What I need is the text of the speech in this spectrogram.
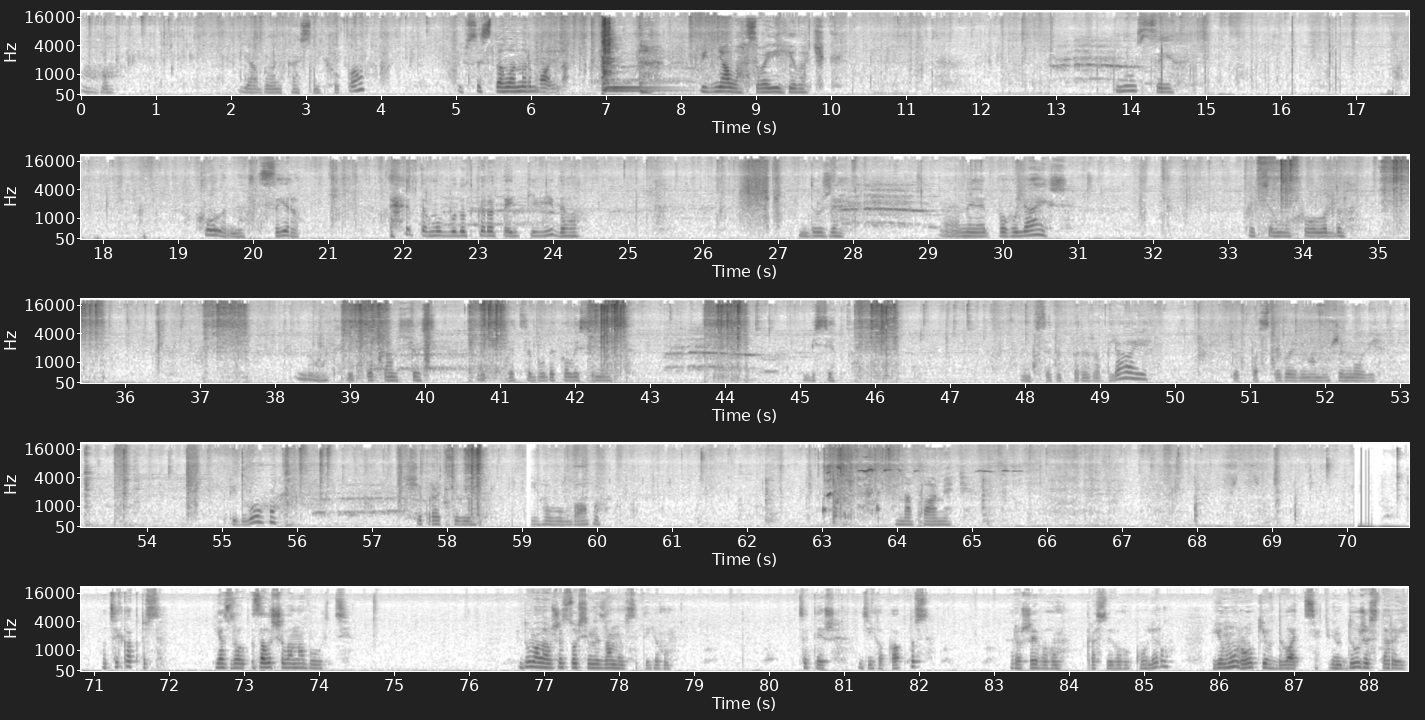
Ага. Яблонька сніг упав. І все стало нормально. Підняла свої гілочки. Ну все. Холодно, сиро. Тому будуть коротенькі відео. Дуже е, не погуляєш по цьому холоду. Ну от, Віктор там щось, бачите, це буде колись у нас бесідка. Він все тут переробляє. Тут постелив нам уже нові підлогу. Ще працює снігову бабу на пам'ять. Оцей кактус я залишила на вулиці. Думала вже зовсім не заносити його. Це теж зіга кактус рожевого красивого кольору. Йому років 20. Він дуже старий.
